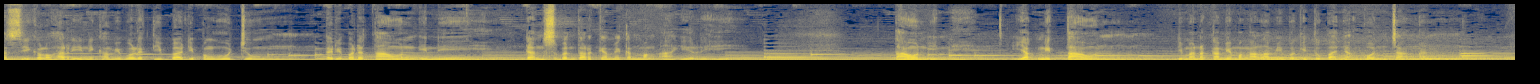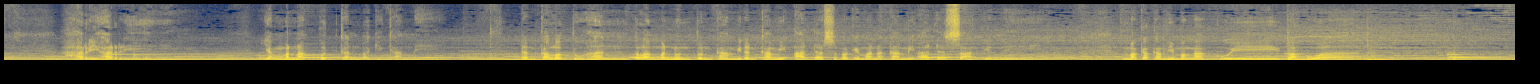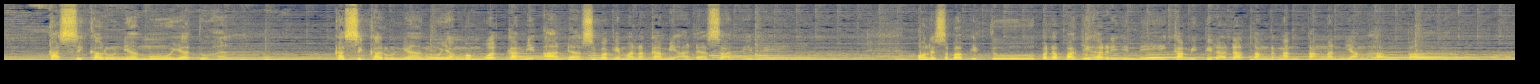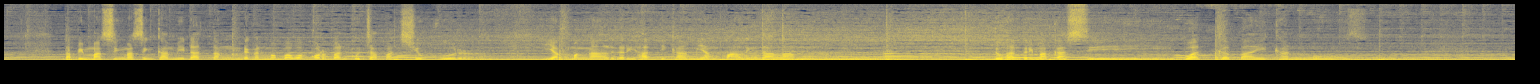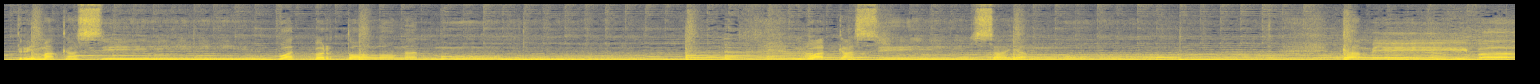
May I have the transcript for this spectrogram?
kasih kalau hari ini kami boleh tiba di penghujung daripada tahun ini dan sebentar kami akan mengakhiri tahun ini yakni tahun di mana kami mengalami begitu banyak goncangan hari-hari yang menakutkan bagi kami. Dan kalau Tuhan telah menuntun kami dan kami ada sebagaimana kami ada saat ini, maka kami mengakui bahwa kasih karuniamu ya Tuhan, kasih karuniamu yang membuat kami ada sebagaimana kami ada saat ini. Oleh sebab itu, pada pagi hari ini kami tidak datang dengan tangan yang hampa, tapi masing-masing kami datang dengan membawa korban ucapan syukur yang mengalir dari hati kami yang paling dalam. Tuhan terima kasih buat kebaikan-Mu. Terima kasih buat pertolongan-Mu. Buat kasih sayang-Mu. Kami bersyukur.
